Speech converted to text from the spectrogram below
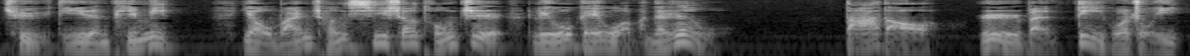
去与敌人拼命，要完成牺牲同志留给我们的任务，打倒日本帝国主义。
